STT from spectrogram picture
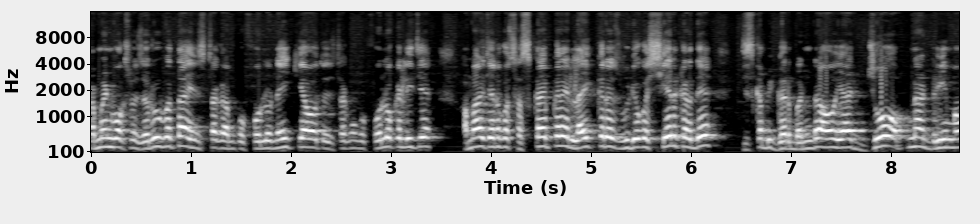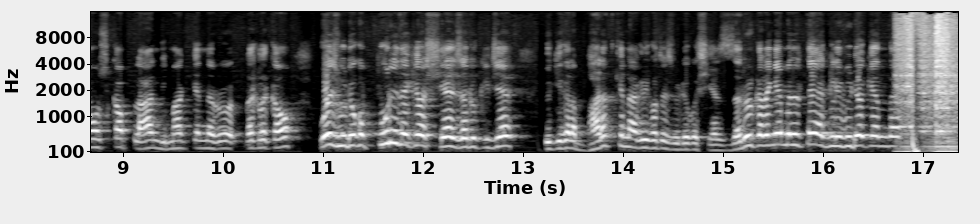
कमेंट बॉक्स में ज़रूर बताएँ। इंस्टाग्राम को फॉलो नहीं किया हो तो इंस्टाग्राम को फॉलो कर लीजिए। हमारे चैनल को सब्सक्राइब करें लाइक करें, उस वीडियो को शेयर कर दे, जिसका भी घर बन रहा हो या जो अपना ड्रीम हाउस का प्लान दिमाग के अंदर रख रखा हो, वो इस वीडियो को पूरी देखे और शेयर ज़रूर कीजिए। क्योंकि अगर आप भारत के नागरिक हो तो इस वीडियो को शेयर ज़रूर करेंगे। मिलते हैं अगली वीडियो के अंदर।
